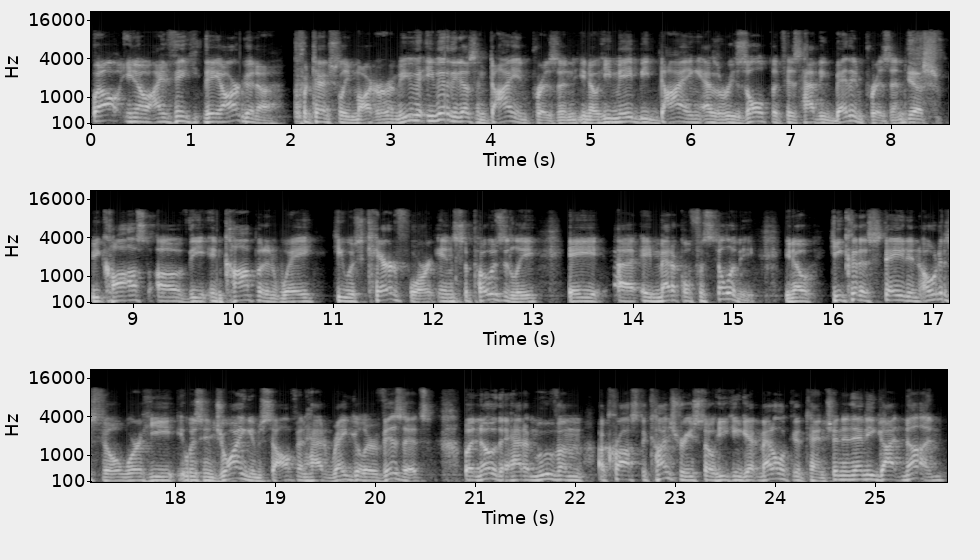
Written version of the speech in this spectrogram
Well, you know, I think they are going to potentially martyr him. Even, even, if he doesn't die in prison, you know, he may be dying as a result of his having been in prison. Yes. Because of the incompetent way he was cared for in supposedly a uh, a medical facility. You know, he could have stayed in Otisville where he was enjoying himself and had regular visits, but no, they had to move him across the country so he can get medical attention, and then he got none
